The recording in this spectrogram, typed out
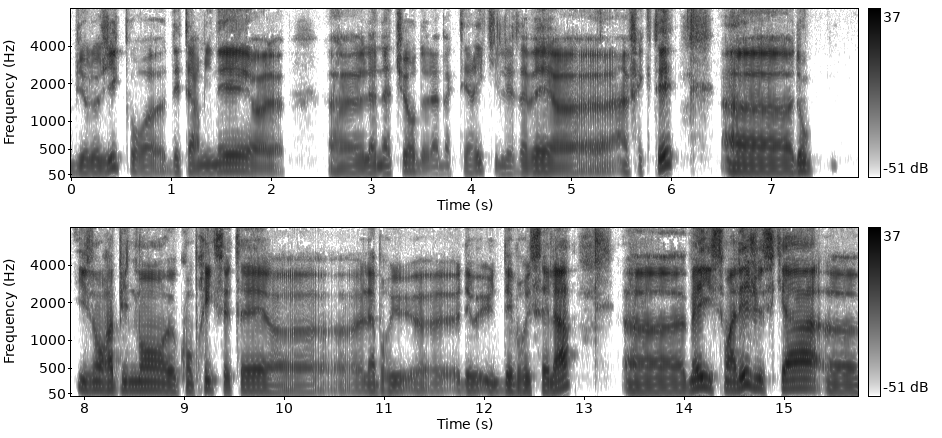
biologiques pour déterminer la nature de la bactérie qui les avait infectés. donc ils ont rapidement compris que c'était la bru des, des Bruxellas. Euh, mais ils sont allés jusqu'à euh,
